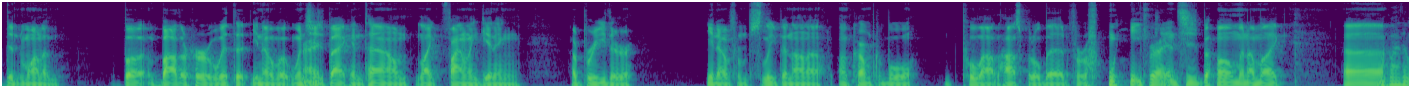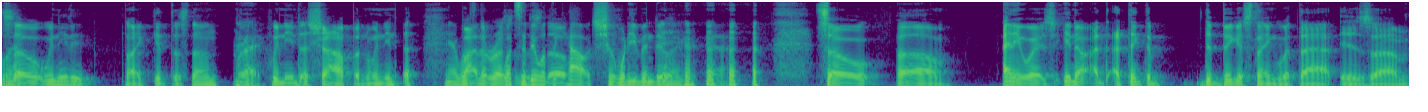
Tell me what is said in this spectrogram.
didn't want to bo- bother her with it, you know. But when she's back in town, like finally getting a breather, you know, from sleeping on a uncomfortable pull-out hospital bed for a week, Right. and she's home, and I'm like, uh, by the way- so we need to like get this done. Right. We need to shop, and we need to Yeah. buy the rest. what's of the deal with the couch? What have you been doing? yeah. So, um, anyways, you know, I, I think the the biggest thing with that is um,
